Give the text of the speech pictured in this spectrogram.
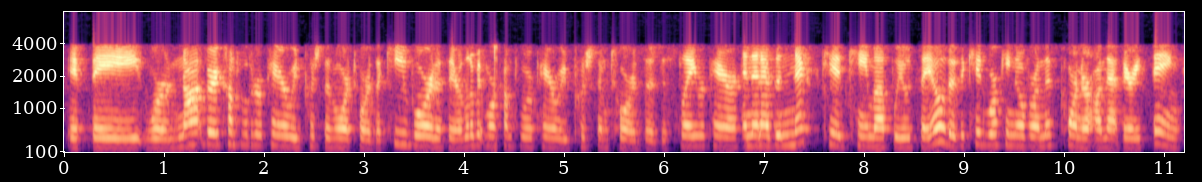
if they were not very comfortable with repair, we'd push them more towards a keyboard. If they were a little bit more comfortable with repair, we'd push them towards the display repair. And then as the next kid came up, we would say, oh, there's a kid working over on this corner on that very thing.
